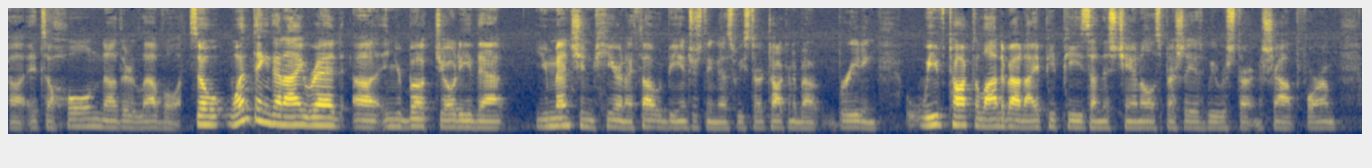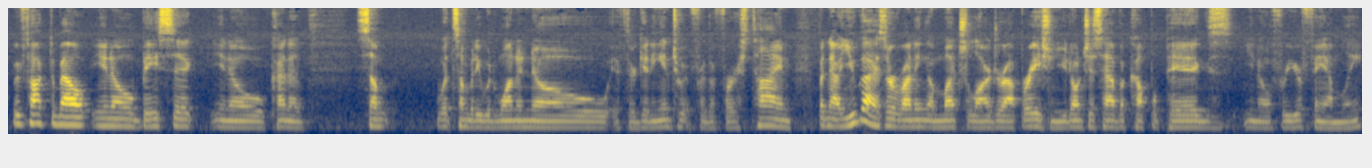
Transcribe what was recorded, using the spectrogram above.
Uh, it's a whole nother level. So, one thing that I read uh, in your book, Jody, that you mentioned here, and I thought would be interesting as we start talking about breeding. We've talked a lot about IPPs on this channel, especially as we were starting to shop for them. We've talked about, you know, basic, you know, kind of some what somebody would want to know if they're getting into it for the first time. But now you guys are running a much larger operation. You don't just have a couple pigs, you know, for your family.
